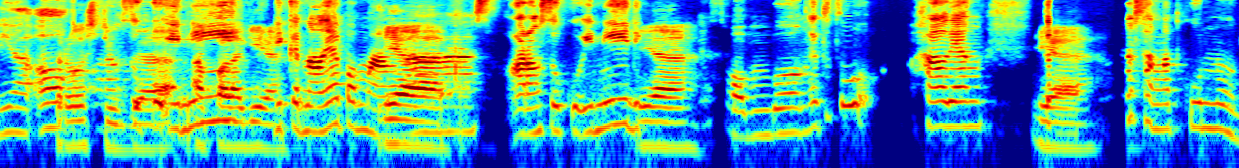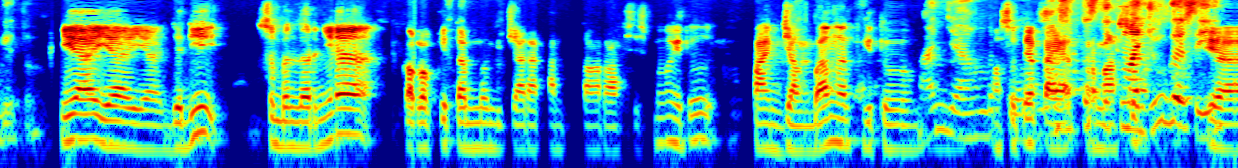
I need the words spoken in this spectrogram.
Iya, oh Terus orang juga suku ini apalagi ya? dikenalnya pemalas. Ya. Orang suku ini dikenalnya ya. sombong. Itu tuh hal yang ya. sangat kuno gitu. Iya, iya, iya. Jadi sebenarnya kalau kita membicarakan tentang rasisme itu panjang banget gitu. Panjang, betul. Maksudnya kayak Masuk termasuk juga sih. Iya,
